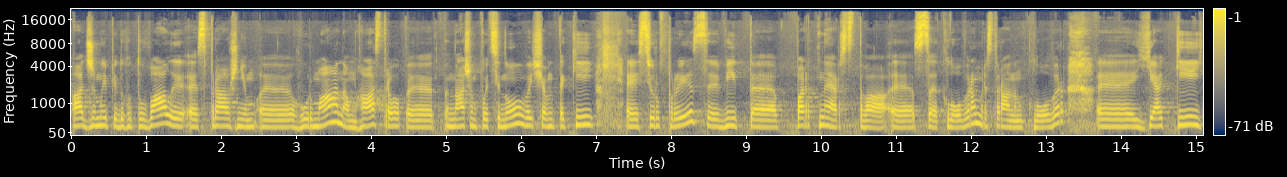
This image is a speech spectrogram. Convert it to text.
Адже ми підготували справжнім гурманам, гастро нашим поціновувачам такий сюрприз від партнерства з Кловером, рестораном Кловер, який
